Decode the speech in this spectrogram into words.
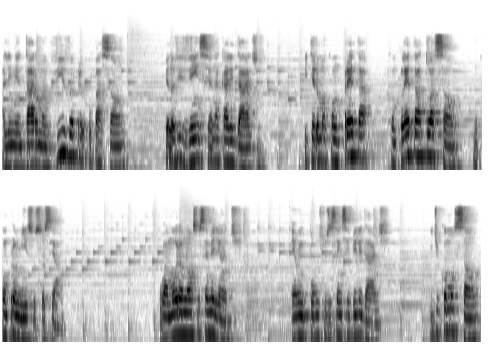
alimentar uma viva preocupação pela vivência na caridade e ter uma completa, completa atuação no compromisso social. O amor ao nosso semelhante é um impulso de sensibilidade e de comoção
